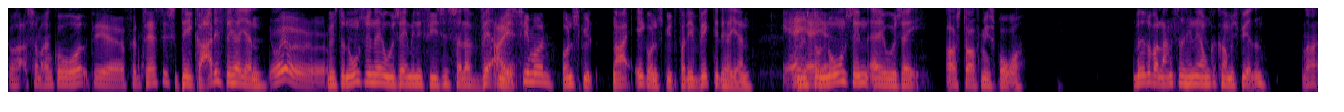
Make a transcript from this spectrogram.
Du har så mange gode råd. Det er fantastisk. det er gratis det her, Jan. Jo, jo, jo. jo. Hvis du nogensinde er i USA med din fisse, så lad være Ej, med... Simon. Undskyld. Nej, ikke undskyld, for det er vigtigt det her, Jan. Ja, Hvis ja, du ja. nogensinde er i USA, Og stofmisbruger. ved du, hvor lang tid hende er, hun kan komme i spjældet? Nej.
